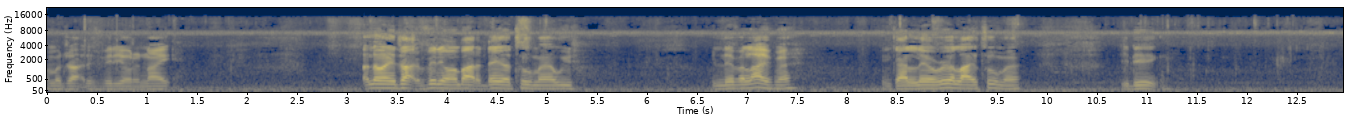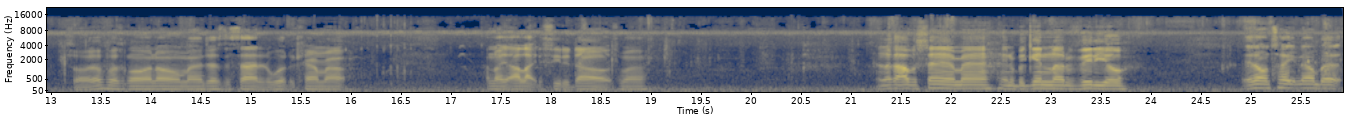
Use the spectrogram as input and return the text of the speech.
I'm to drop this video tonight. I know I ain't dropped the video in about a day or two, man. We, we living life, man. You got to live real life, too, man. You dig? So that's what's going on, man. Just decided to whip the camera out. I know y'all like to see the dogs, man. And like I was saying, man, in the beginning of the video, it don't take nothing but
